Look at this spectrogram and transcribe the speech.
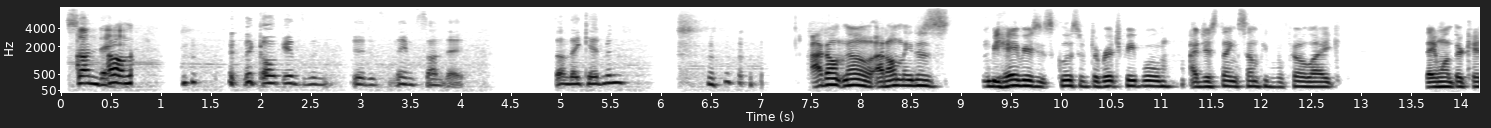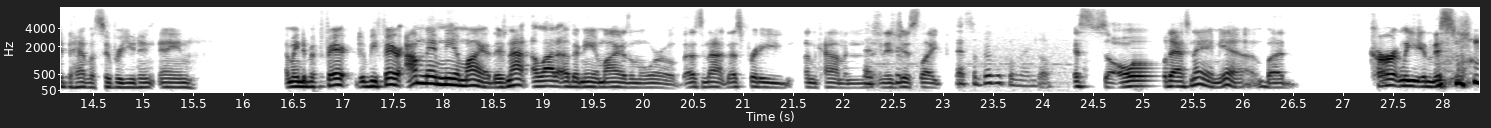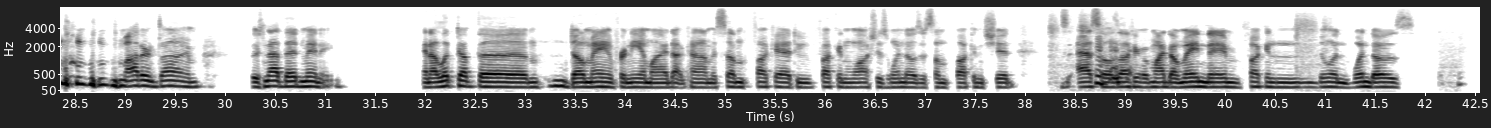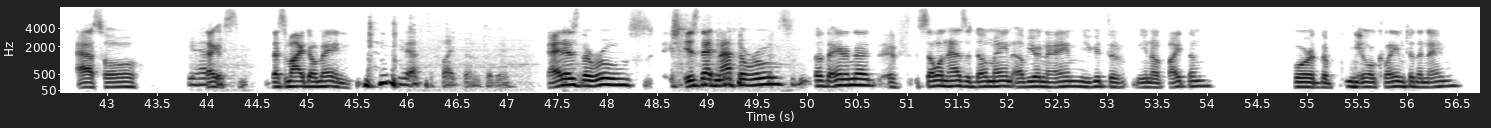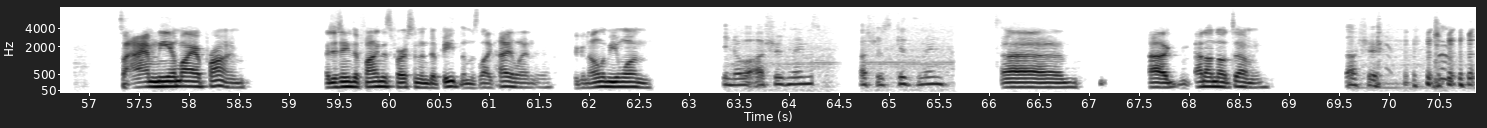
Sunday. Oh, I don't. Nicole Kidman kid is named Sunday. Sunday Kidman. I don't know. I don't think this behavior is exclusive to rich people. I just think some people feel like they want their kid to have a super unique name. I mean, to be fair, to be fair, I'm named Nehemiah. There's not a lot of other Nehemiahs in the world. That's not. That's pretty uncommon, That's and it's just like That's a biblical name, though. it's an old ass name, yeah. But currently in this modern time, there's not that many. And I looked up the um, domain for Nehemiah.com. It's some fuckhead who fucking washes windows or some fucking shit. This asshole's out here with my domain name, fucking doing Windows. Asshole. Have to, That's that's my domain. you have to fight them today. That is the rules. Is that not the rules of the internet? If someone has a domain of your name, you get to, you know, fight them for the you know claim to the name. So I'm Nehemiah Prime. I just need to find this person and defeat them. It's like Highlander. There can only be one. You know what Usher's name is? Usher's kid's name? Uh, uh, I don't know. Tell me. Usher.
